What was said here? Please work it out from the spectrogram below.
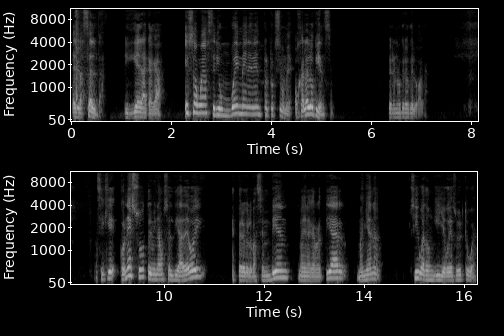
en la celda y que la cagá. Esa weá sería un buen main event para el próximo mes. Ojalá lo piensen, pero no creo que lo haga. Así que con eso terminamos el día de hoy. Espero que lo pasen bien. Vayan a carretear. Mañana, sí, Guatonguille, voy a subir tu web.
